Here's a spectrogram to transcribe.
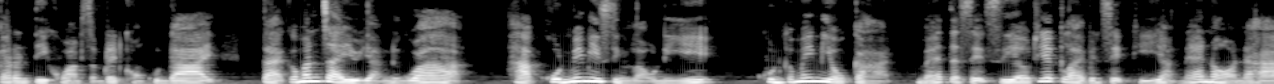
การันตีความสำเร็จของคุณได้ แต่ก็มั่นใจอยู่อย่างหนึ่งว่า หากคุณไม่มีสิ่งเหล่านี้ คุณก็ไม่มีโอกาส แม้แต่เศษเสี้ยวที่จะกลายเป็นเศรษฐีอย่างแน่นอนนะคะ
